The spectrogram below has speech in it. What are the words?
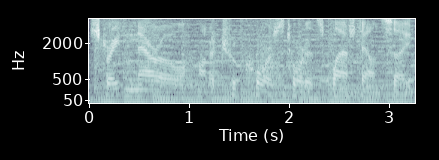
straight and narrow on a true course toward its splashdown site.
